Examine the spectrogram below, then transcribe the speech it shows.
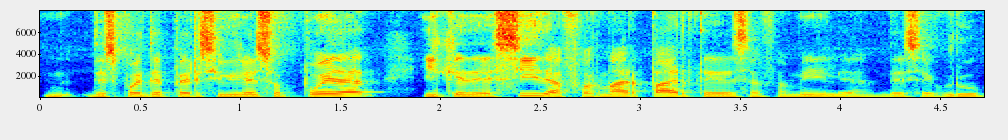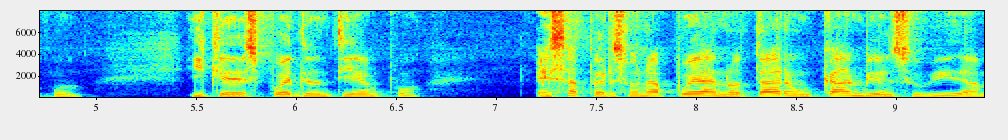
después de percibir eso pueda y que decida formar parte de esa familia, de ese grupo, y que después de un tiempo esa persona pueda notar un cambio en su vida,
